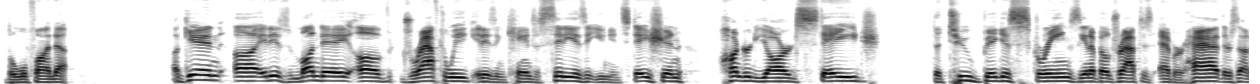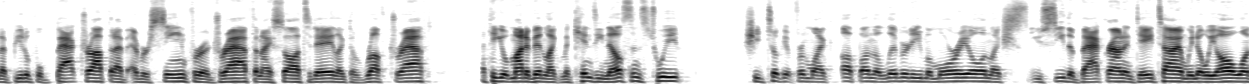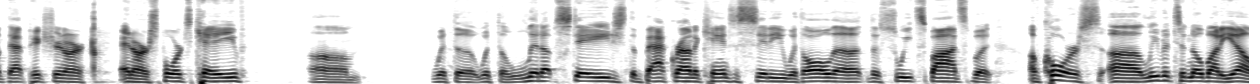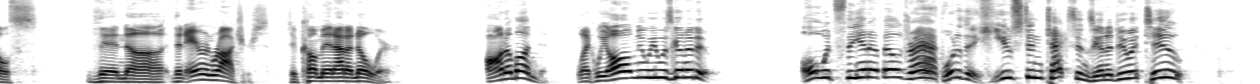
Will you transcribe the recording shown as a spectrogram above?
but we'll find out. Again, uh, it is Monday of draft week. It is in Kansas City, is at Union Station, 100 yard stage, the two biggest screens the NFL draft has ever had. There's not a beautiful backdrop that I've ever seen for a draft than I saw today, like the rough draft. I think it might have been like Mackenzie Nelson's tweet. She took it from like up on the Liberty Memorial, and like you see the background in daytime. We know we all want that picture in our in our sports cave. Um, with the with the lit up stage, the background of Kansas City with all the the sweet spots, but of course, uh, leave it to nobody else than uh, than Aaron Rodgers to come in out of nowhere on a Monday, like we all knew he was going to do. Oh, it's the NFL draft. What are the Houston Texans going to do it too?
